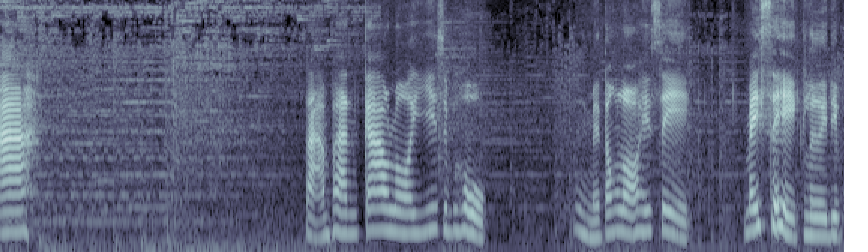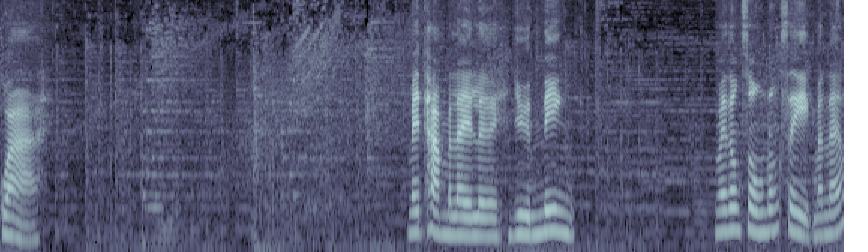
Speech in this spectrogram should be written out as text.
อะสามพันเก้าร้อยยี่สิบหกไม่ต้องรอให้เสก ไม่เสกเลยดีกว่า ไม่ทำอะไรเลย ยืนนิ่ง ไม่ต้องทรงต้องเสกมันแล้ว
